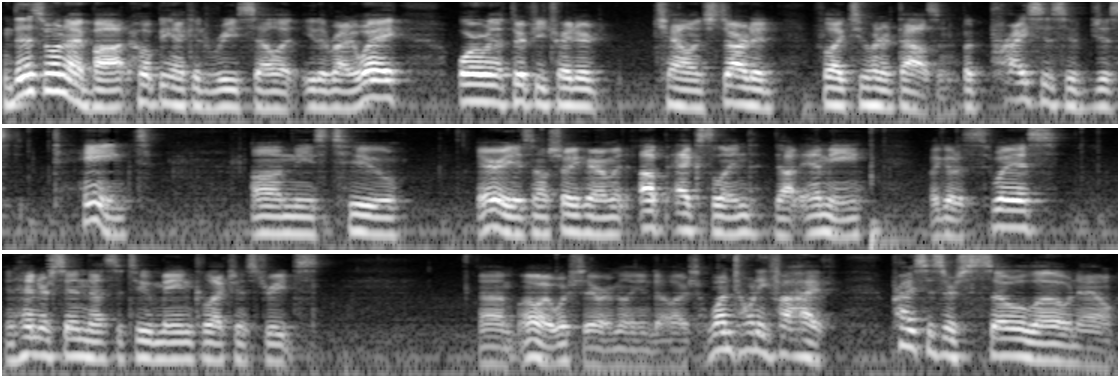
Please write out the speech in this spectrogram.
this one I bought hoping I could resell it either right away or when the Thrifty Trader Challenge started for like 200,000. But prices have just tanked on these two areas. And I'll show you here. I'm at upxland.me if I go to Swiss and Henderson, that's the two main collection streets. Um, oh, I wish they were a million dollars. 125. Prices are so low now.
